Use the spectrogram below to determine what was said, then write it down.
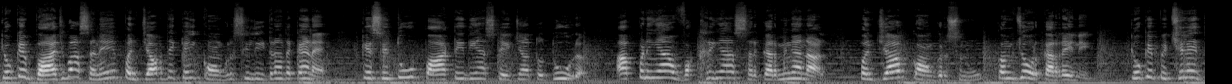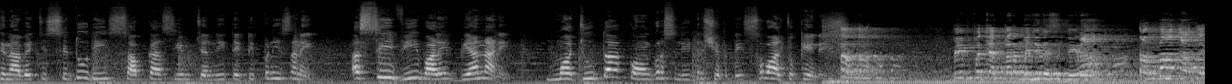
ਕਿਉਂਕਿ ਬਾਜਵਾ ਸਣੇ ਪੰਜਾਬ ਦੇ ਕਈ ਕਾਂਗਰਸੀ ਲੀਡਰਾਂ ਦਾ ਕਹਿਣਾ ਹੈ ਕਿ ਸਿੱਧੂ ਪਾਰਟੀ ਦੀਆਂ ਸਟੇਜਾਂ ਤੋਂ ਦੂਰ ਆਪਣੀਆਂ ਵੱਖਰੀਆਂ ਸਰਗਰਮੀਆਂ ਨਾਲ ਪੰਜਾਬ ਕਾਂਗਰਸ ਨੂੰ ਕਮਜ਼ੋਰ ਕਰ ਰਹੇ ਨੇ। ਕਿਉਂਕਿ ਪਿਛਲੇ ਦਿਨਾਂ ਵਿੱਚ ਸਿੱਧੂ ਦੀ ਸਾਬਕਾ ਸੀਐਮ ਚੰਨੀ ਤੇ ਟਿੱਪਣੀ ਸਣੇ 80 20 ਵਾਲੇ ਬਿਆਨਾਂ ਨੇ ਮੌਜੂਦਾ ਕਾਂਗਰਸ ਲੀਡਰਸ਼ਿਪ ਤੇ ਸਵਾਲ ਚੁੱਕੇ ਨੇ। ਵੀ 75 ਬਿਜ਼ਨਸ ਤੇਰਾ, ਧੰਦਾ ਕਰਦੇ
